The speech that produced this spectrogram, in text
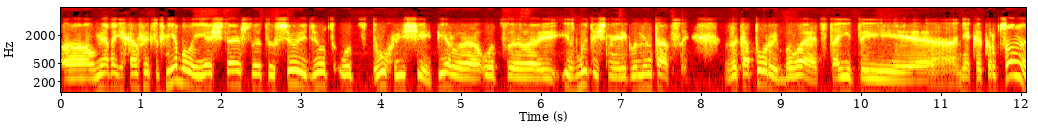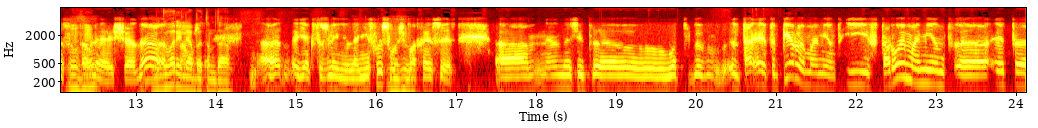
Э, у меня таких конфликтов не было, и я считаю, что это все идет от двух вещей. Первое, от э, избыточной регламентации, за которой, бывает, стоит и некая коррупционная составляющая. Угу. Да, Мы говорили об этом, да. Я, к сожалению, да, не слышал, угу. очень плохая связь. Значит, вот это первый момент. И второй момент – это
